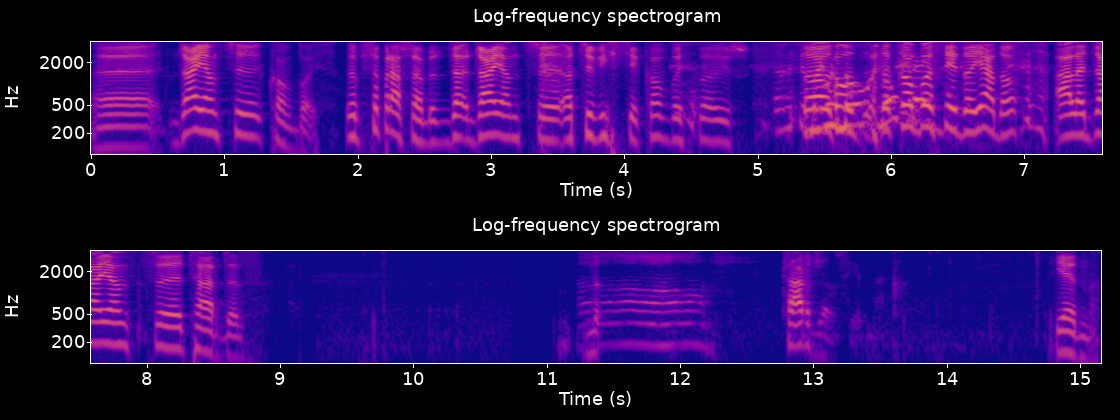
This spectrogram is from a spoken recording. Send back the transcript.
E, Giants czy Cowboys? Przepraszam, Gi- Giants czy oczywiście Cowboys to już. To, to, Cowboys- to Cowboys nie dojadą, ale Giants czy Chargers? Eee, Chargers jednak. Jednak.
